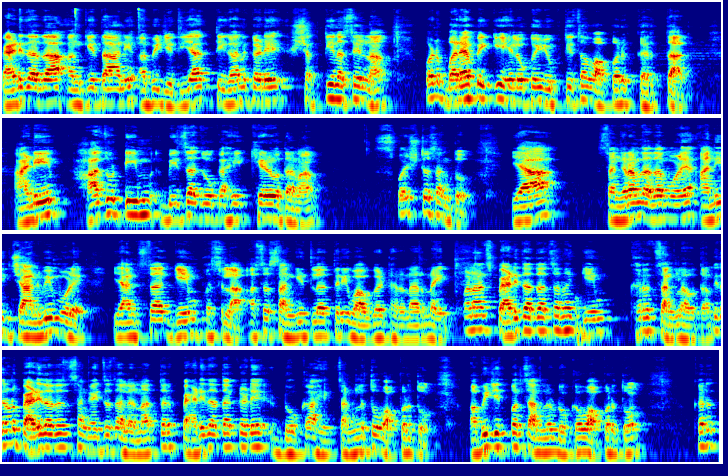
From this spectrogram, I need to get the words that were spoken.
पॅडीदादा अंकिता आणि अभिजित या तिघांकडे शक्ती नसेल ना पण बऱ्यापैकी हे लोक युक्तीचा वापर करतात. आणि हा जो टीम बीचा जो काही खेळ होता ना स्पष्ट सांगतो. या संग्रामदादामुळे आणि जान्हवीमुळे यांचा गेम फसला असं सांगितलं तरी वावगं ठरणार नाही. पण आज पॅडीदादाचा ना गेम खरंच चांगला होता. मित्रांनो पॅडीदादाचं सांगायचं झालं ना तर पॅडीदादाकडे डोकं आहे. चांगलं तो वापरतो. अभिजित पण चांगलं डोकं वापरतो. खरंच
